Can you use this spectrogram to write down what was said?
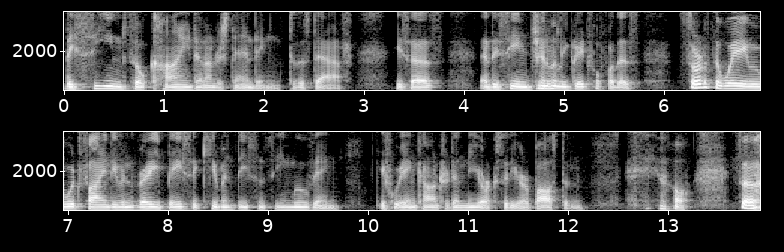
they seem so kind and understanding to the staff. He says, and they seem genuinely grateful for this, sort of the way we would find even very basic human decency moving if we encountered in New York City or Boston. you know, so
